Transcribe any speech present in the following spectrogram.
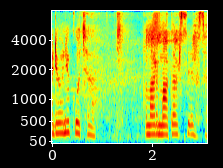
এটা অনেক কোছা আমার মাথার আছে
